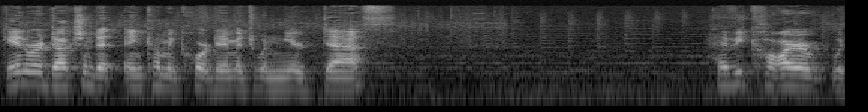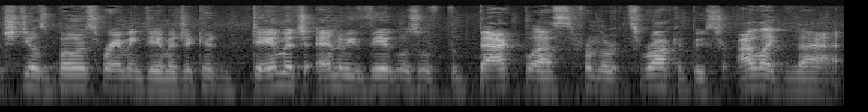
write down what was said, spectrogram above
Gain a reduction to incoming core damage when near death. Heavy car, which deals bonus ramming damage. It can damage enemy vehicles with the back backblast from the, its rocket booster. I like that.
